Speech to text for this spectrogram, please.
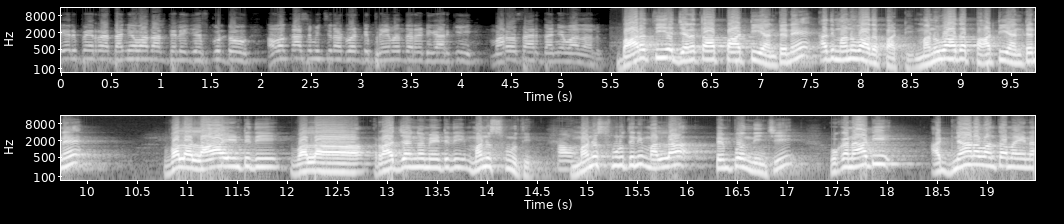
పేరు పేరున ధన్యవాదాలు తెలియజేసుకుంటూ అవకాశం ఇచ్చినటువంటి ప్రేమేందర్ రెడ్డి గారికి మరోసారి ధన్యవాదాలు. భారతీయ జనతా పార్టీ అంటేనే అది మనువాద పార్టీ. మనువాద పార్టీ అంటేనే వాళ్ళ లా ఏంటిది? వాళ్ళ రాజ్యాంగం ఏంటిది? మనుస్మృతి. మనుస్మృతిని మళ్ళా పెంపొందించి ఒకనాటి అజ్ఞానవంతమైన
